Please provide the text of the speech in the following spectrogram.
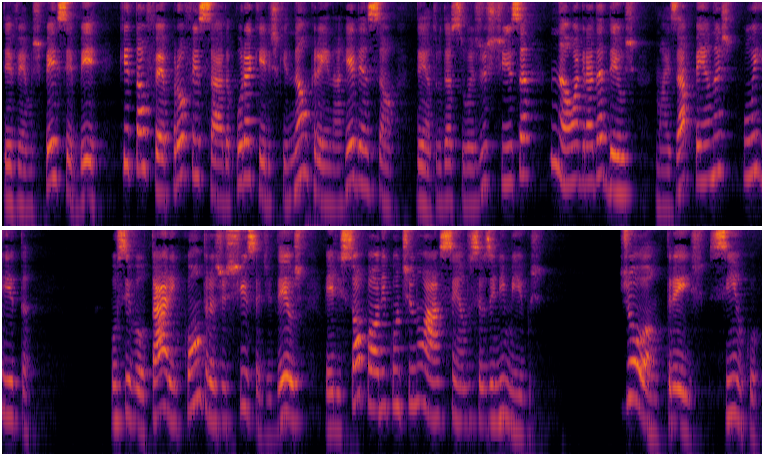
Devemos perceber que tal fé professada por aqueles que não creem na redenção dentro da sua justiça não agrada a Deus, mas apenas o irrita. Por se voltarem contra a justiça de Deus, eles só podem continuar sendo seus inimigos. João 3, 5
